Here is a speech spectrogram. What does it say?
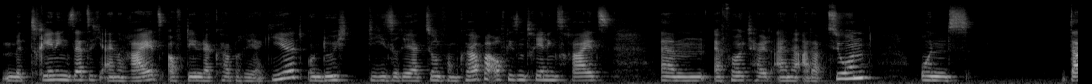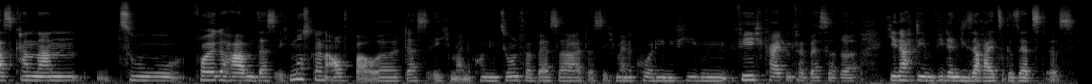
mit Training setze ich einen Reiz, auf den der Körper reagiert und durch diese Reaktion vom Körper auf diesen Trainingsreiz ähm, erfolgt halt eine Adaption und das kann dann zu Folge haben, dass ich Muskeln aufbaue, dass ich meine Kondition verbessere, dass ich meine koordinativen Fähigkeiten verbessere, je nachdem, wie denn dieser Reiz gesetzt ist.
